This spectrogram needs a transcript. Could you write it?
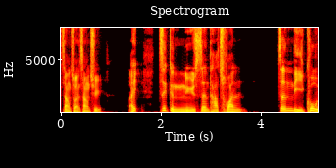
上传上去。哎，这个女生她穿真理裤，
